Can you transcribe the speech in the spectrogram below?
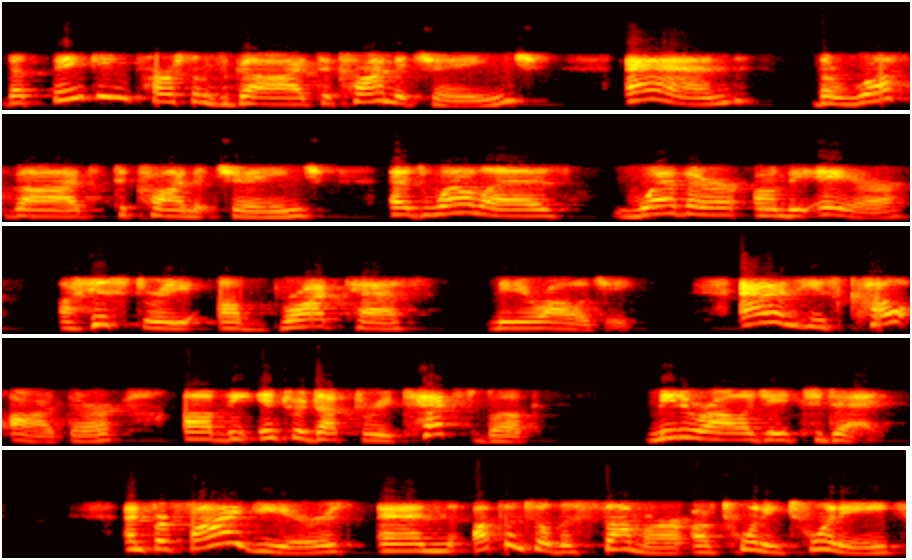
The Thinking Person's Guide to Climate Change and The Rough guides to Climate Change, as well as Weather on the Air, a history of broadcast meteorology. And he's co author of the introductory textbook, Meteorology Today. And for five years, and up until the summer of 2020,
